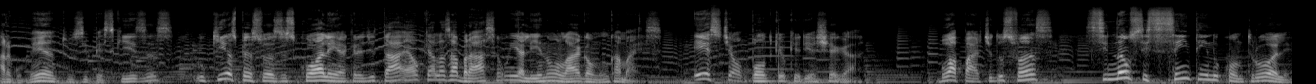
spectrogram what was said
argumentos e pesquisas, o que as pessoas escolhem acreditar é o que elas abraçam e ali não largam nunca mais. Este é o ponto que eu queria chegar. Boa parte dos fãs, se não se sentem no controle,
